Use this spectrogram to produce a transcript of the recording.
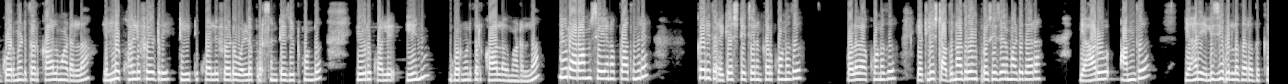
ಗೌರ್ಮೆಂಟ್ ದವ್ರು ಕಾಲ್ ಮಾಡಲ್ಲ. ಎಲ್ಲ ಕ್ವಾಲಿಫೈಡ್ ರೀ ಟಿ ಟಿ ಕ್ವಾಲಿಫೈಡ್ ಒಳ್ಳೆ ಪರ್ಸೆಂಟೇಜ್ ಇಟ್ಕೊಂಡು ಇವರು ಕಾಲಿ, ಏನು? ಗೌರ್ಮೆಂಟ್ ದವ್ರ ಕಾಲ್ ಮಾಡಲ್ಲ. ಇವ್ರು ಆರಾಮ್ಸೆ ಏನಪ್ಪಾ ಅಂತಂದ್ರೆ ಕರೀತಾರೆ. ಗೆಸ್ಟ್ ಟೀಚರ್ ಕರ್ಕೊಳೋದು, ಒಳಗೆ ಹಾಕೊಳೋದು ಅಟ್ಲೀಸ್ಟ್ ಅದನ್ನಾದ್ರೂ ಒಂದು ಪ್ರೊಸೀಜರ್ ಮಾಡಿದಾರ. ಯಾರು ಅಂದ, ಯಾರು ಎಲಿಜಿಬಲ್ ಅದಾರ ಅದಕ್ಕ?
